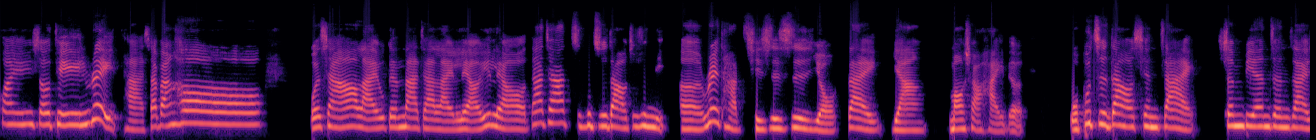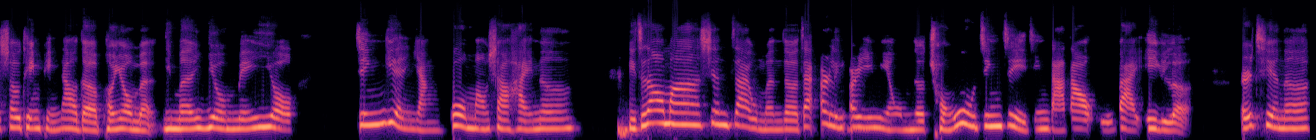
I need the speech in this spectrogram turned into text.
欢迎收听瑞塔下班后。我想要来跟大家来聊一聊，大家知不知道？就是你呃，瑞塔其实是有在养猫小孩的。我不知道现在身边正在收听频道的朋友们，你们有没有经验养过猫小孩呢？你知道吗？现在我们的在二零二一年，我们的宠物经济已经达到五百亿了，而且呢。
